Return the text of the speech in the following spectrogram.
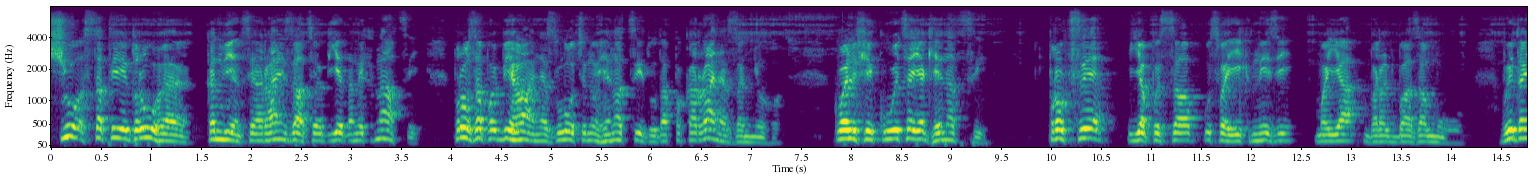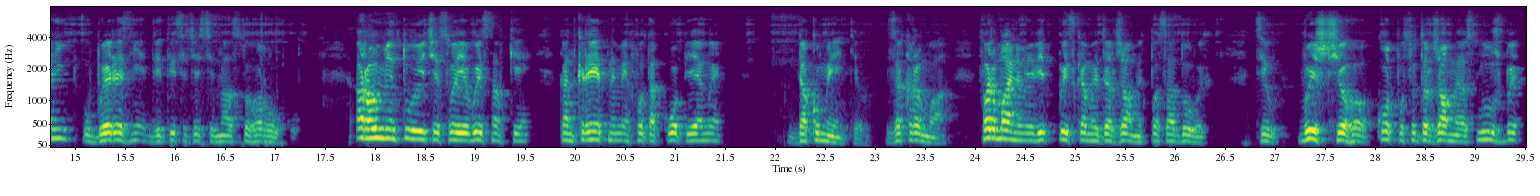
що статтею 2 Конвенції Організації Об'єднаних Націй про запобігання злочину геноциду та покарання за нього кваліфікується як геноцид. Про це я писав у своїй книзі Моя боротьба за мову, виданій у березні 2017 року, аргументуючи свої висновки конкретними фотокопіями документів, зокрема формальними відписками державних посадових Вищого корпусу державної служби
